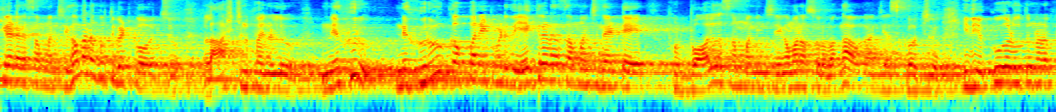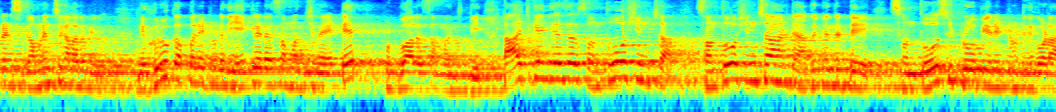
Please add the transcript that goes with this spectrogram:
క్రీడకు సంబంధించిగా మనం గుర్తుపెట్టుకోవచ్చు. Last and final Nehru Nehru cup అనేటువంటిది ఏ క్రీడకు సంబంధించింది అంటే ఫుట్బాల్కి సంబంధించిగా మనం సులభంగా అవగాహన చేసుకోవచ్చు. ఇది ఎక్కువ అడుగుతున్నారు ఫ్రెండ్స్ గమనించగలరు మీరు. నెహ్రూ కప్ అనేటువంటిది ఏ క్రీడకు సంబంధించింది అంటే ఫుట్బాల్కి సంబంధించింది. లాస్ట్కి ఏం చేశారు? సంతోషించ సంతోషించ అంటే అర్థం ఏంటంటే సంతోష్ ట్రోఫీ అనేటువంటిది కూడా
